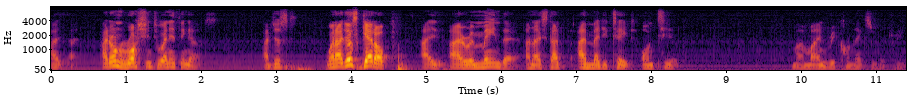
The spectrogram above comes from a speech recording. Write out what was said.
I, I don't rush into anything else. I just, when I just get up, I, I remain there and I start, I meditate until my mind reconnects with the dream.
